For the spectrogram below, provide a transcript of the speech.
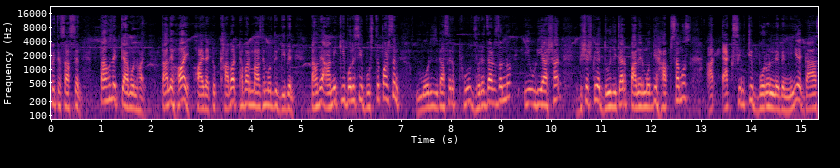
পেতে চাচ্ছেন, তাহলে কেমন হয়? তাহলে হয় হয় না। একটু খাবার ঠাবার মাঝে মধ্যে দিবেন। তাহলে আমি কি বলেছি বুঝতে পারছেন? মরিচ গাছের ফুল ঝরে যাওয়ার জন্য ইউরিয়া সার, বিশেষ করে দুই লিটার পানির মধ্যে হাফ চামচ আর এক সিমটি বোরন নেবেন নিয়ে গাছ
